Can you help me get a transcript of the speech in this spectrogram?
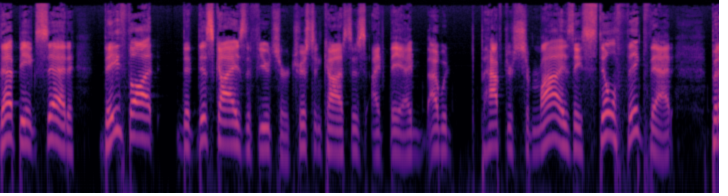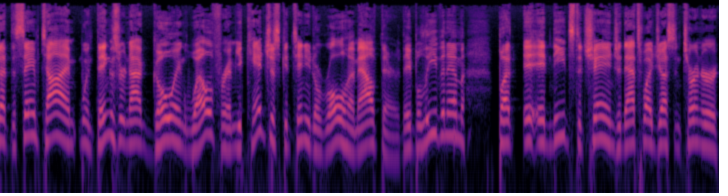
That being said, they thought that this guy is the future. Triston Casas, I, I, I would have to surmise they still think that. But at the same time, when things are not going well for him, you can't just continue to roll him out there. They believe in him, but it, it needs to change, and that's why Justin Turner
